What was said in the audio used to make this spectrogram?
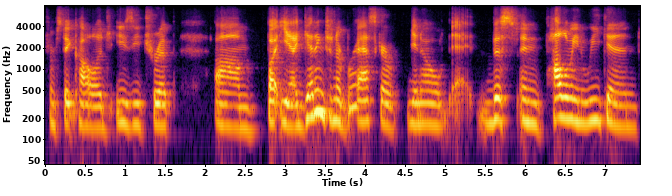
from State College, easy trip. Um, but yeah, getting to Nebraska, you know, eh, this in Halloween weekend,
